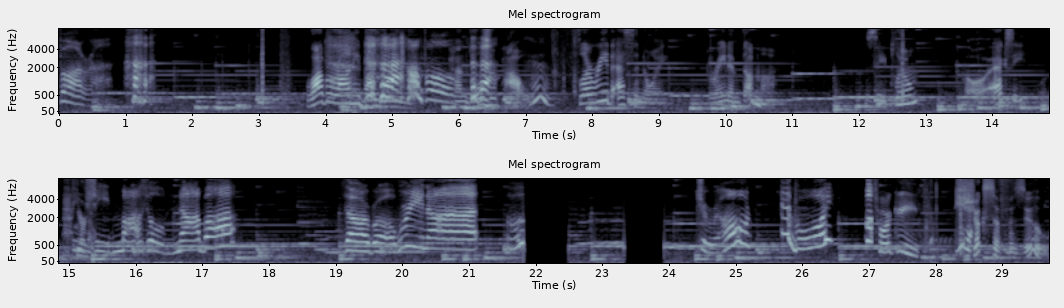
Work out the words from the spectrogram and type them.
Bara. Wabarani. Humble. Handolzer Pow. Mm. Flarib Essenoi. Brainim Dubma. Z Plume. Oh, Exy. You're no. Ushi Mazo Naba. Arena. Jerome. Hey, boy. Torky. Shuksa Fazoo.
